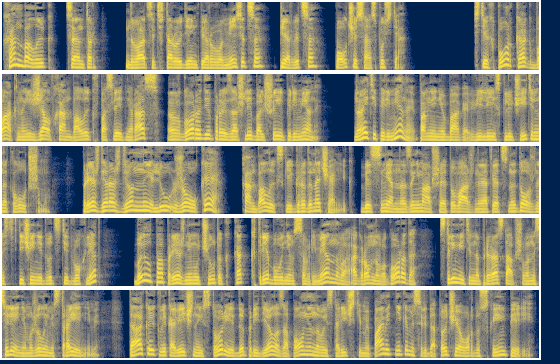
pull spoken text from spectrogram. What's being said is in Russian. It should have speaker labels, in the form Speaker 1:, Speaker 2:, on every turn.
Speaker 1: Хан-Балык, центр, 22 день первого месяца, первица, полчаса спустя. С тех пор, как Бак наезжал в Хан-Балык в последний раз, в городе произошли большие перемены. Но эти перемены, по мнению Бага, вели исключительно к лучшему. Прежде рожденный Лю Жоуке, хан-балыкский градоначальник, бессменно занимавший эту важную и ответственную должность в течение 22 лет, был по-прежнему чуток как к требованиям современного огромного города, стремительно прираставшего населением и жилыми строениями, так и к вековечной истории до предела заполненного историческими памятниками средоточия Ордусской империи.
